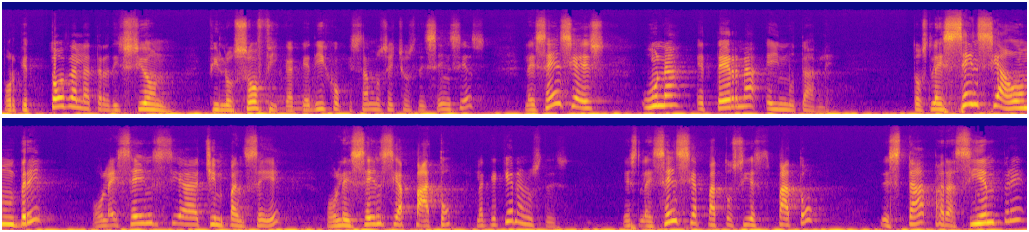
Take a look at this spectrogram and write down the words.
porque toda la tradición filosófica que dijo que estamos hechos de esencias, la esencia es una eterna e inmutable. Entonces, la esencia hombre, o la esencia chimpancé, o la esencia pato, la que quieran ustedes, es la esencia pato, si es pato, está para siempre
